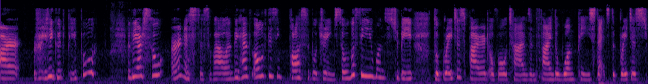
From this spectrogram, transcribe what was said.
are really good people. They are so earnest as well, and they have all of these impossible dreams. So Luffy wants to be the greatest pirate of all times and find the One Piece that's the greatest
